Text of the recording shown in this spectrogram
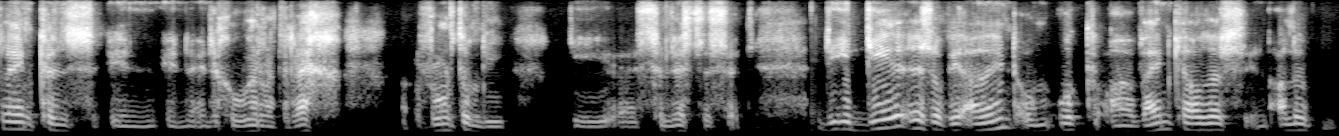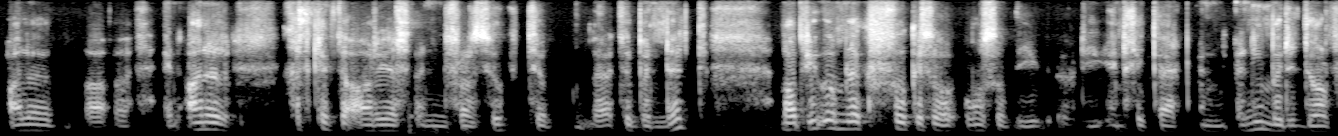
klein kuns en en en gehoor wat reg rondom die die uh, soliste sit. Die idee is op die einde om ook uh, wynkelders en alle alle uh, en ander geskikte areas in Franshoek te uh, te benut. Maar op die oomblik fokus ons op die die NG Kerk in in die middedorp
